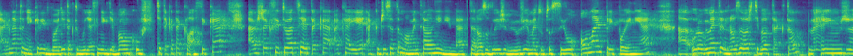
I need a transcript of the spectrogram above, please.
ak na to niekedy dôjde, tak to bude asi niekde vonku, je taká tá klasika, avšak situácia je taká, aká je, akože sa to momentálne nedá. Sa rozhodli, že využijeme túto silu online pripojenia a urobíme ten rozhovor s tebou takto. Verím, že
